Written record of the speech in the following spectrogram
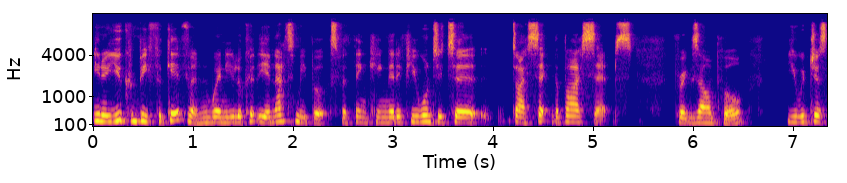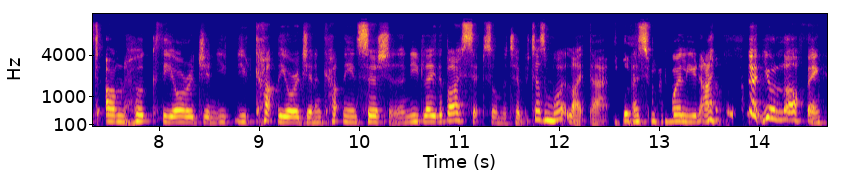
You know, you can be forgiven when you look at the anatomy books for thinking that if you wanted to dissect the biceps, for example, you would just unhook the origin, you, would cut the origin and cut the insertion, and you'd lay the biceps on the top. It doesn't work like that. As well, you know, you're laughing.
